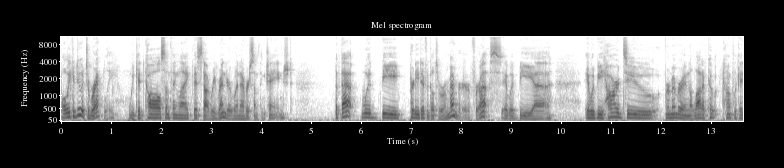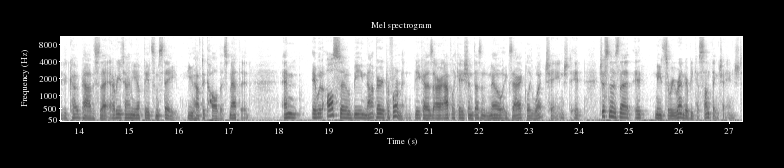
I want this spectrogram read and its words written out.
Well, we could do it directly. We could call something like this.rerender whenever something changed. But that would be pretty difficult to remember for us. It would be, uh, it would be hard to remember in a lot of co- complicated code paths that every time you update some state, you have to call this method. And it would also be not very performant because our application doesn't know exactly what changed. It just knows that it needs to re-render because something changed.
